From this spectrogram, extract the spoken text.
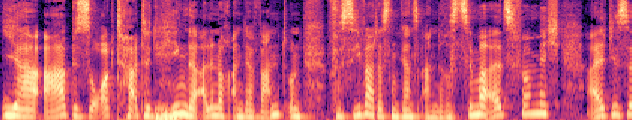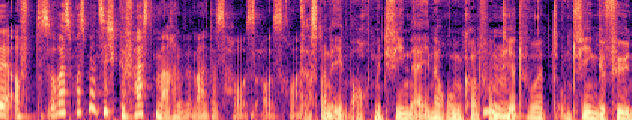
IAA besorgt hatte, die mhm. hingen da alle noch an der Wand und für sie war das ein ganz anderes Zimmer als für mich. All diese, auf sowas muss man sich gefasst machen, wenn man das Haus ausräumt. Dass man eben auch mit vielen Erinnerungen konfrontiert mhm. wird und vielen Gefühlen.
